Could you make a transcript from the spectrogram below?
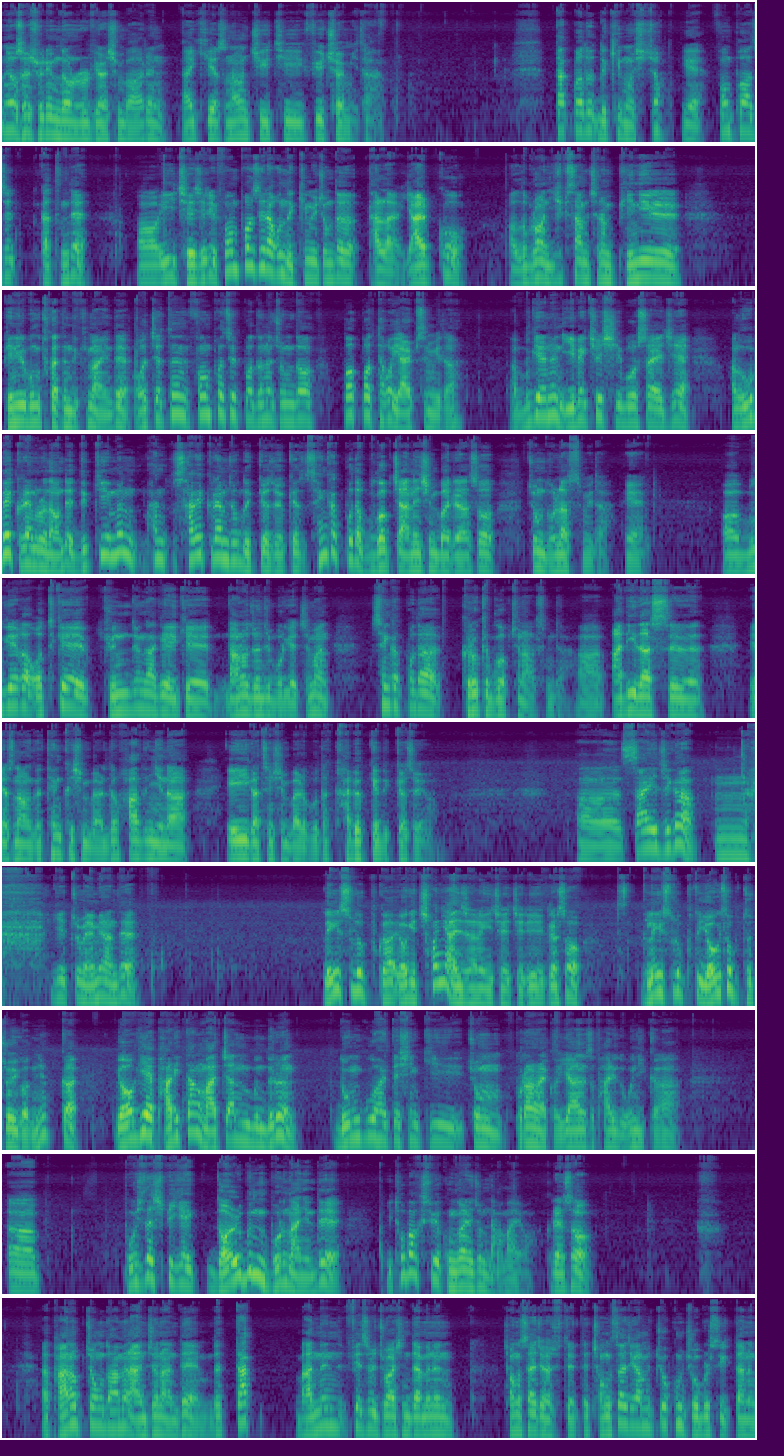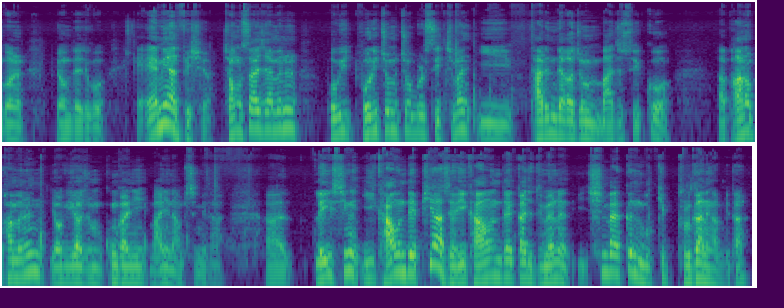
안녕하세요. 주님도 오늘 리뷰할 신발은 나이키에서 나온 GT 퓨처입니다. 딱 봐도 느낌 오시죠? 예, 펌퍼즈 같은데 어, 이 재질이 펌퍼즈라고 느낌이 좀 더 달라요. 얇고 어, 르브론 23처럼 비닐 비닐봉투 같은 느낌은 아닌데 어쨌든 펌퍼즈보다는 좀 더 뻣뻣하고 얇습니다. 어, 무게는 275 사이즈에 한 500g으로 나오는데 느낌은 한 400g 정도 느껴져요. 그래서 생각보다 무겁지 않은 신발이라서 좀 놀랐습니다. 예. 어, 무게가 어떻게 균등하게 이렇게 나눠졌는지 모르겠지만 생각보다 그렇게 무겁지는 않았습니다. 아, 아디다스에서 나온 그 탱크 신발도 하든이나 A 같은 신발보다 가볍게 느껴져요. 어, 사이즈가 음, 이게 좀 애매한데 레이스 루프가 여기 천이 아니잖아요, 이 재질이. 그래서 레이스 루프도 여기서부터 조이거든요. 그러니까 여기에 발이 딱 맞지 않는 분들은 농구할 때 신기 좀 불안할 거예요. 이 안에서 발이 노니까. 어, 보시다시피 이게 넓은 볼은 아닌데 이 토박스 위에 공간이 좀 남아요. 그래서 아, 반업 정도 하면 안전한데 근데 딱 맞는 핏을 좋아하신다면은 정 사이즈 가셨을 때 정 사이즈 가면 조금 좁을 수 있다는 걸 염두에 두고 애매한 핏이에요. 정 사이즈 하면은 볼이, 볼이 좀 좁을 수 있지만 이 다른 데가 좀 맞을 수 있고 아, 반업하면은 여기가 좀 공간이 많이 남습니다. 아, 레이싱은 이 가운데 피하세요. 이 가운데까지 두면은 신발끈 묶기 불가능합니다.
